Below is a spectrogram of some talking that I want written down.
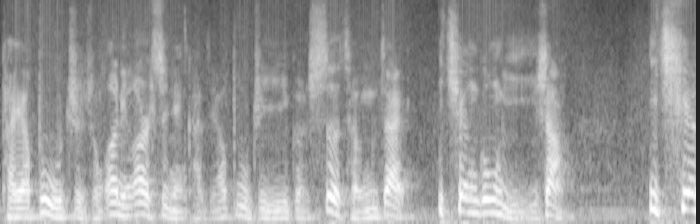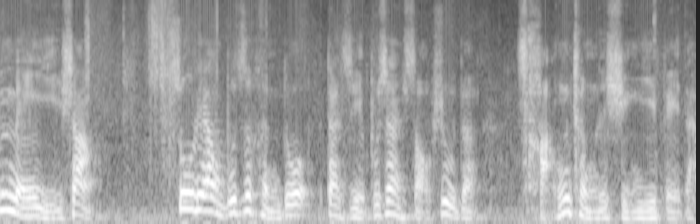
他要布置，从二零二四年开始要布置一个射程在一千公里以上、一千枚以上，数量不是很多，但是也不算少数的长程的巡弋飞弹。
